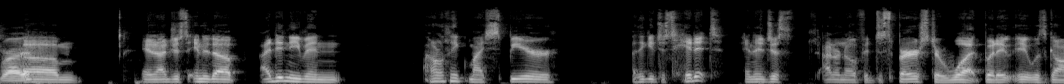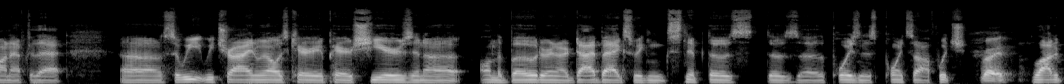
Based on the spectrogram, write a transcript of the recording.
Right. Um, and I just ended up. I didn't even. I don't think my spear. I think it just hit it, and it just I don't know if it dispersed or what, but it, it was gone after that. Uh, so we we try and we always carry a pair of shears in uh on the boat or in our dye bag so we can snip those those uh, the poisonous points off. Which right a lot of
